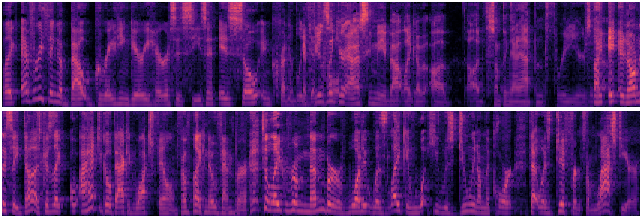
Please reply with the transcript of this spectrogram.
Like everything about grading Gary Harris's season is so incredibly It difficult. feels like you're asking me about like a, a, a something that happened three years ago. I, it, it honestly does because like oh, I had to go back and watch film from like November to like remember what it was like and what he was doing on the court that was different from last year.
